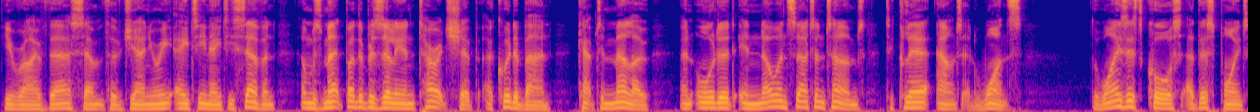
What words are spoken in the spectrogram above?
He arrived there 7th of January 1887 and was met by the Brazilian turret ship Aquidaban, Captain Mello, and ordered in no uncertain terms to clear out at once. The wisest course at this point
